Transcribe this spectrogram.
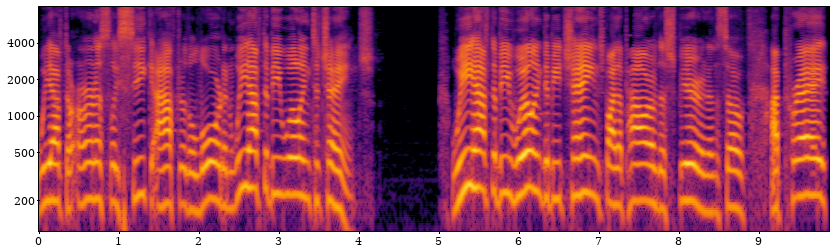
we have to earnestly seek after the Lord and we have to be willing to change. We have to be willing to be changed by the power of the Spirit. And so I pray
